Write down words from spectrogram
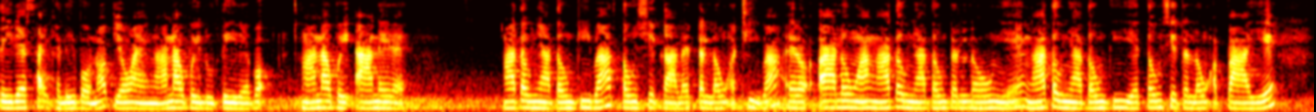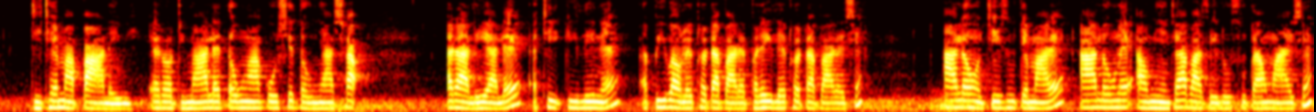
သေးတဲ့ site ကလေးပေါ့နော်ပြောရရင်9နောက်ပိတ်လို့သေးတယ်ပေါ့9နောက်ပိတ်အားနေတယ်93ည3ကီးပါ38ကလည်းတစ်လုံးအထိပါအဲ့တော့အားလုံးက93ည3တစ်လုံးရယ်93ည3ကီးရယ်38တစ်လုံးအပါရယ်ဒီထဲမှာပါနေပြီအဲ့တော့ဒီမှာလည်း3598386အဲ့ဒါလေးကလည်းအထီကီးလေးနဲ့အပီးပေါက်လည်းထွက်တတ်ပါတယ်ဗရိတ်လည်းထွက်တတ်ပါတယ်ရှင်အားလုံးကိုကျေးဇူးတင်ပါတယ်အားလုံးလည်းအောင်မြင်ကြပါစေလို့ဆုတောင်းပါတယ်ရှင်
